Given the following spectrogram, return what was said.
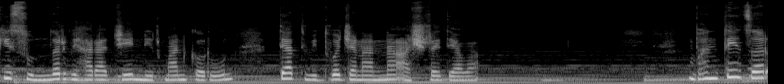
की सुंदर विहाराचे निर्माण करून त्यात विद्वजनांना आश्रय द्यावा. भंते जर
